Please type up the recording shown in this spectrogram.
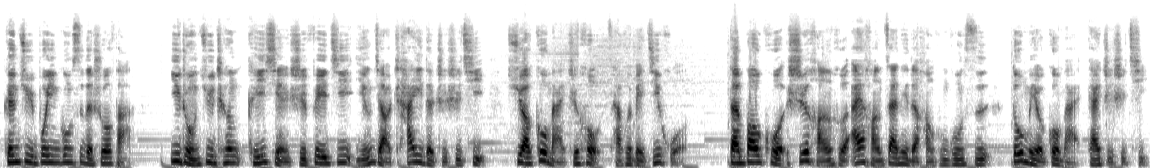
根据波音公司的说法。一种据称可以显示飞机迎角差异的指示器，需要购买之后才会被激活，但包括狮航和埃航在内的航空公司都没有购买该指示器。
